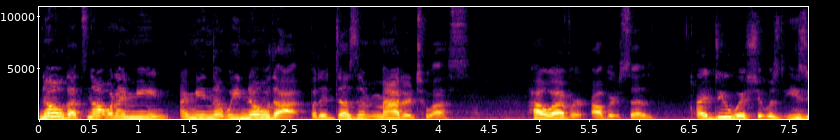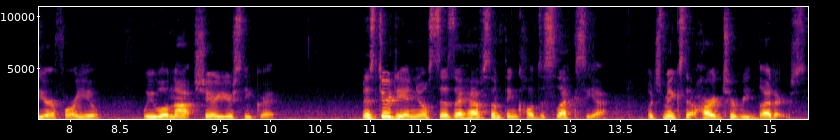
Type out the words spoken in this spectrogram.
No, that's not what I mean. I mean that we know that, but it doesn't matter to us. However, Albert says, I do wish it was easier for you. We will not share your secret. Mr. Daniel says I have something called dyslexia, which makes it hard to read letters.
